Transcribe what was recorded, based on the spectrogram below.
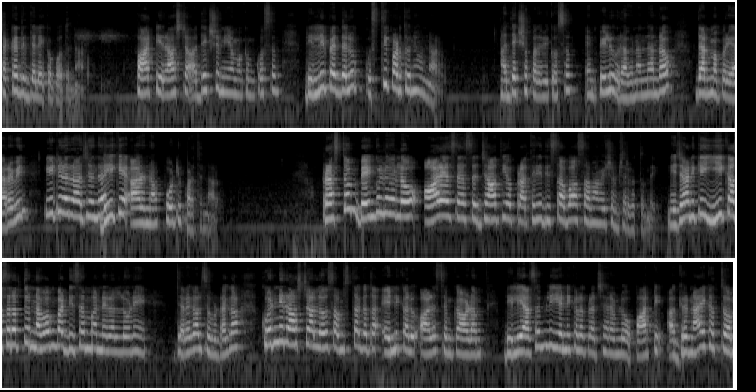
చక్కదిద్దలేకపోతున్నారు. పార్టీ రాష్ట్ర అధ్యక్ష నియామకం కోసం ఢిల్లీ పెద్దలు కుస్తీ పడుతూనే ఉన్నారు. అధ్యక్ష పదవి కోసం ఎంపీలు రఘునందన్ రావు ధర్మపురి అరవింద్ ఈటెల రాజేందర్ డీకే అరుణ పోటీ పడుతున్నారు. ప్రస్తుతం బెంగళూరులో ఆర్ఎస్ఎస్ జాతీయ ప్రతినిధి సభ సమావేశం జరుగుతుంది. నిజానికి ఈ కసరత్తు నవంబర్ డిసెంబర్ నెలల్లోనే జరగాల్సి ఉండగా కొన్ని రాష్ట్రాల్లో సంస్థాగత ఎన్నికలు ఆలస్యం కావడం ఢిల్లీ అసెంబ్లీ ఎన్నికల ప్రచారంలో పార్టీ అగ్రనాయకత్వం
